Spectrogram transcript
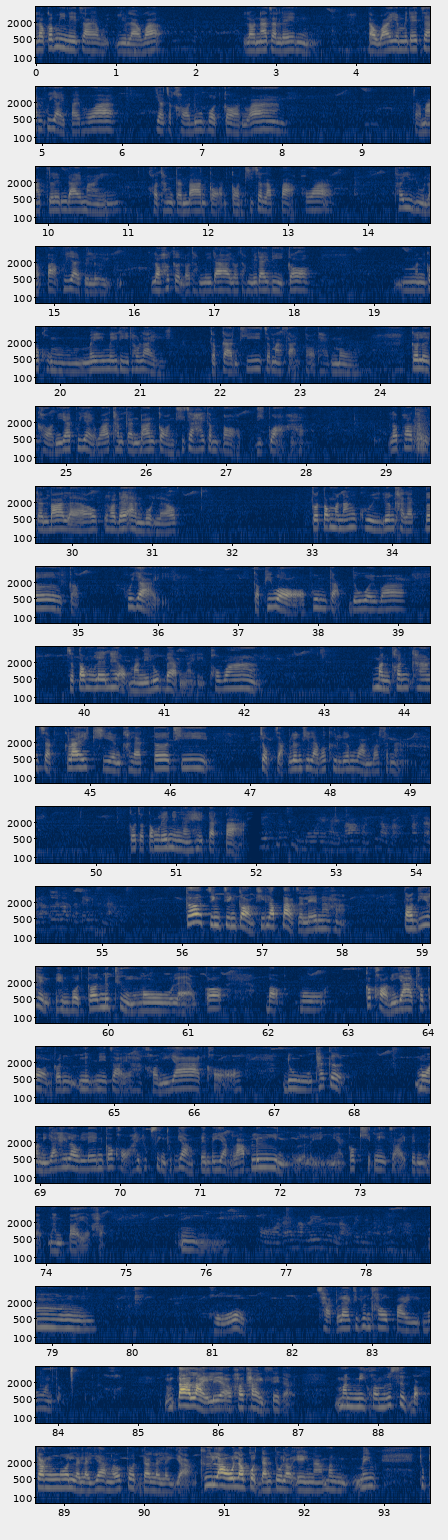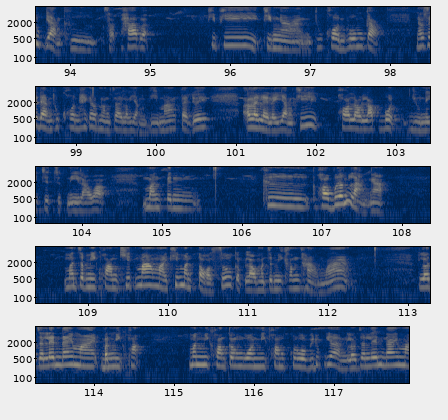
เราก็มีในใจอยู่แล้วว่า เราน่าจะเล่น แต่ว่ายังไม่ได้แจ้งผู้ใหญ่ไป เพราะว่าอยากจะขอดูบทก่อนว่า สามารถเล่นได้ไหม ขอทำการบ้านก่อนก่อนที่จะรับปาก เพราะว่าถ้าอยู่ๆรับปากผู้ใหญ่ไปเลยแล้วถ้าเกิดเราทำไม่ได้ เราทำไม่ได้ดีก็ มันก็คงไม่ไม่ดีเท่าไหร่ กับการที่จะมาสานต่อแทนโม ก็เลยขออนุญาตผู้ใหญ่ว่าทำการบ้านก่อนที่จะให้คำตอบดีกว่าค่ะ แล้วพอทำการบ้านแล้ว พอได้อ่านบทแล้ว ก็ต้องมานั่งคุยเรื่องคาแรคเตอร์กับผู้ใหญ่ กับพี่หวอพุ่มกับด้วยว่าจะต้องเล่นให้ออกมาในรูปแบบไหน เพราะว่ามันค่อนข้างจะใกล้เคียงคาแรคเตอร์ที่จบจากเรื่องที่แล้วก็คือเรื่องวานวาสนา ก็จะต้องเล่นยังไงให้แตกต่างนึกนึกถึงโมยังไงบ้างวันที่เราแบบมั่นใจว่าเออเราจะเล่นกันแล้วก็จริง ๆ ก่อนที่รับปากจะเล่นนะคะ ตอนที่เห็นเห็นบทก็นึกถึงโมแล้วก็บอกโมก็ขออนุญาตเขาก่อนก็นึกในใจอะค่ะขออนุญาตขอดูถ้าเกิดโมอนุญาตให้เราเล่นก็ขอให้ทุกสิ่งทุกอย่างเป็นไปอย่างราบรื่นหรืออะไรอย่างเงี้ยก็คิดในใจเป็นแบบนั้นไปอะค่ะ อืมพอได้มาเล่นแล้วเป็นยังไงบ้างคะอืมโหฉากแรกที่เพิ่งเข้าไปเมื่อวันก็ น้ำตาไหลเลยอะพอถ่ายเสร็จอะ มันมีความรู้สึกแบบกังวลหลาย ๆ อย่าง แล้วก็กดดันหลาย ๆ อย่าง คือเราเรากดดันตัวเราเองนะ มันไม่ทุก ๆ อย่างคือสภาพแบบพี่ ๆ ทีมงานทุกคนพุ่มกับนักแสดงทุกคนให้กำลังใจเราอย่างดีมาก แต่ด้วยอะไรหลาย ๆ อย่างที่พอเรารับบทอยู่ในจุดๆนี้แล้วอะมันเป็นคือพอเบื้องหลังอะมันจะมีความคิดมากมายที่มันต่อสู้กับเรา มันจะมีคำถามว่า เราจะเล่นได้ไหมมันมีความ มันมีความกังวลมีความกลัวไปทุกอย่าง เราจะเล่นได้ไหม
